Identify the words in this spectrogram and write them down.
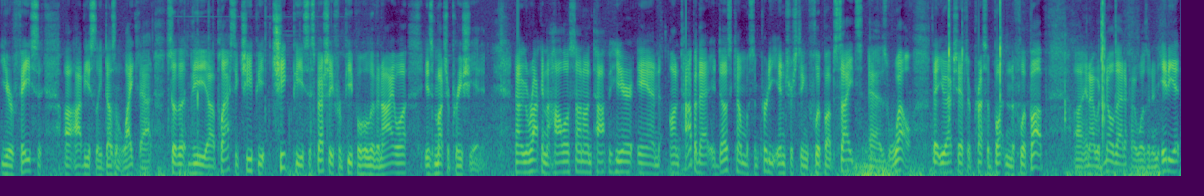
your face uh, obviously doesn't like that. So the, the uh, plastic cheek, cheek piece, especially for people who live in Iowa, is much appreciated. Now you're rocking the Holosun on top of here, and on top of that, it does come with some pretty interesting flip-up sights as well, that you actually have to press a button to flip up, uh, and I would know that if I wasn't an idiot,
